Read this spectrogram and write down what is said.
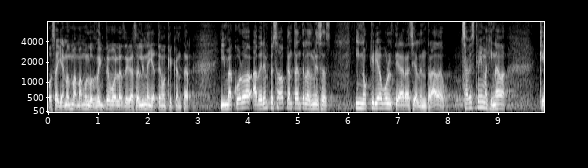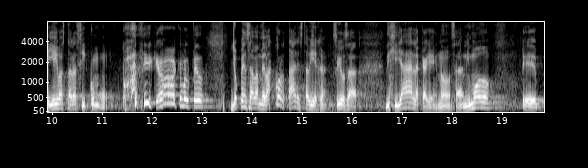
O sea, ya nos mamamos los 20 bolas de gasolina y ya tengo que cantar. Y me acuerdo haber empezado a cantar entre las mesas y no quería voltear hacia la entrada. ¿Sabes qué me imaginaba? Que ella iba a estar así como Así que, oh, qué mal pedo. Yo pensaba, me va a cortar esta vieja, ¿sí? O sea, dije, ya la cagué, ¿no? O sea, ni modo. eh,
